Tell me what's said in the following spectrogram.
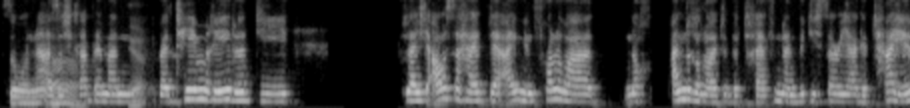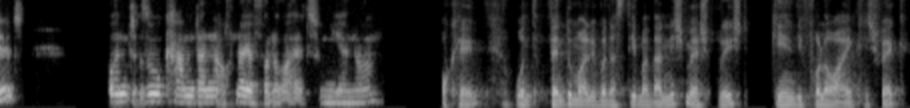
so. Ne? Also ah, ich glaube, wenn man ja. über Themen redet, die vielleicht außerhalb der eigenen Follower noch andere Leute betreffen, dann wird die Story ja geteilt. Und so kamen dann auch neue Follower halt zu mir. Ne? Okay. Und wenn du mal über das Thema dann nicht mehr sprichst, gehen die Follower eigentlich weg?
